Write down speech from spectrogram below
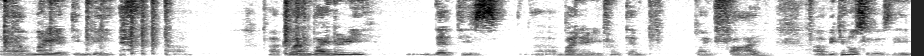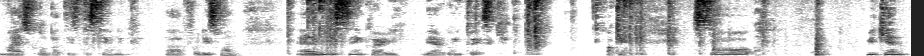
uh, MariaDB uh, client binary that is uh, binary from 10.5. Uh, we can also use the MySQL, but it's the symlink uh, for this one. And the same query we are going to execute. Okay, so we can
